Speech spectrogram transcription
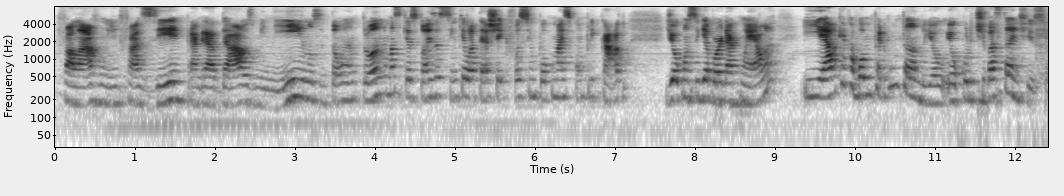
falavam em fazer para agradar os meninos. Então, entrou em umas questões assim que eu até achei que fosse um pouco mais complicado de eu conseguir abordar com ela. E ela que acabou me perguntando, e eu, eu curti bastante isso.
